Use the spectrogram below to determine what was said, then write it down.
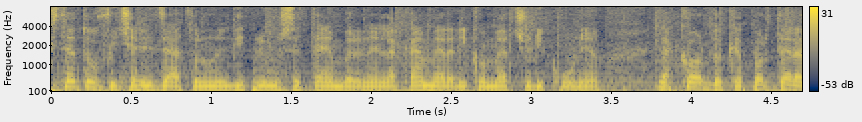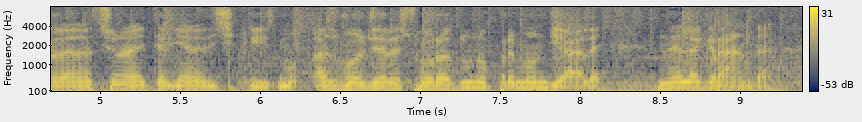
stato ufficializzato lunedì 1 settembre nella Camera di Commercio di Cuneo l'accordo che porterà la nazionale italiana di ciclismo a svolgere il suo raduno premondiale nella Granda,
